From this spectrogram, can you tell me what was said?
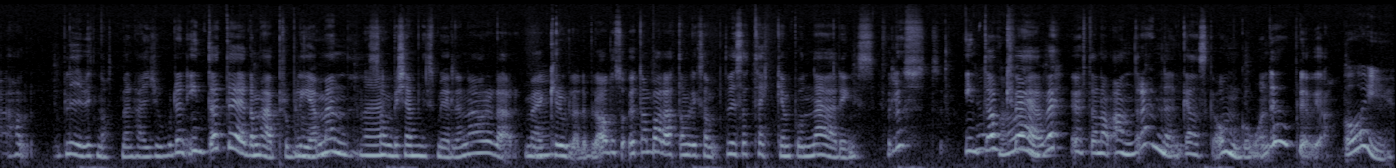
har blivit något med den här jorden. Inte att det är de här problemen Mm, som bekämpningsmedlen och det där med Mm. krullade blad och så. Utan bara att de liksom visar tecken på näringsförlust. Inte av Jaha. kväve utan av andra ämnen ganska omgående upplever jag. Oj!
